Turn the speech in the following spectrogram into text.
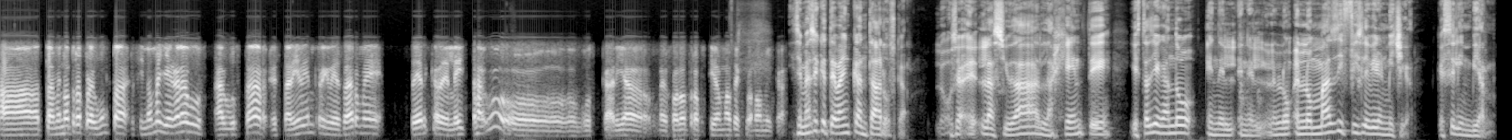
Ah, también otra pregunta, si no me llegara a gustar, ¿estaría bien regresarme cerca de Lake Tahoe o buscaría mejor otra opción más económica? Se me hace que te va a encantar, Oscar. O sea, eh, la ciudad, la gente, y estás llegando en, el, en, el, en, lo, en lo más difícil de vivir en Michigan, que es el invierno.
